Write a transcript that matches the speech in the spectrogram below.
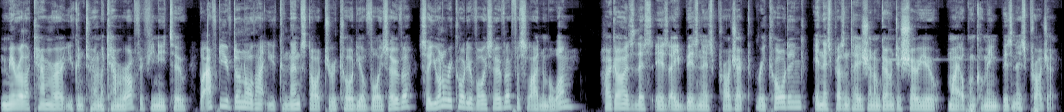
mirror the camera. You can turn the camera off if you need to. But after you've done all that, you can then start to record your voiceover. So you want to record your voiceover for slide number one. Hi guys, this is a business project recording. In this presentation, I'm going to show you my up and coming business project.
